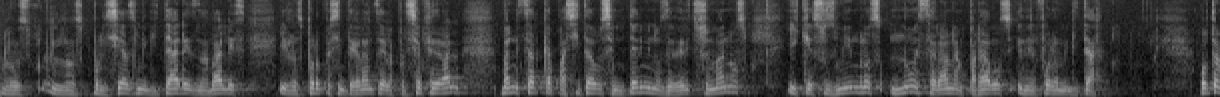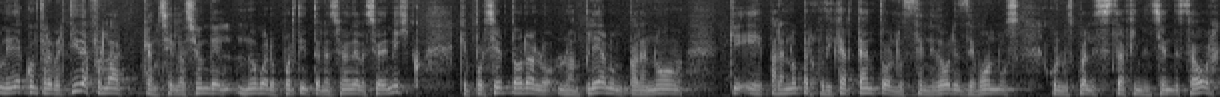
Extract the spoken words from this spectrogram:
los, los, policías militares, navales y los propios integrantes de la Policía Federal van a estar capacitados en términos de derechos humanos y que sus miembros no estarán amparados en el foro militar. Otra medida controvertida fue la cancelación del nuevo aeropuerto internacional de la Ciudad de México, que por cierto ahora lo, ampliaron para no eh, para no perjudicar tanto a los tenedores de bonos con los cuales se está financiando esta obra.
